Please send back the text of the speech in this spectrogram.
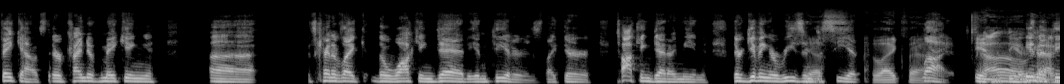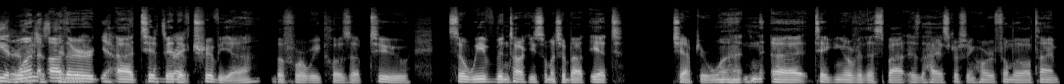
fake outs. They're kind of making uh it's kind of like The Walking Dead in theaters. Like they're Talking Dead, I mean. They're giving a reason to see it I like that. live In Oh, the theater. in the theater. One is kind of other yeah. uh, tidbit of trivia before we close up too. So we've been talking so much about it, chapter one, uh, taking over the spot as the highest grossing horror film of all time.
